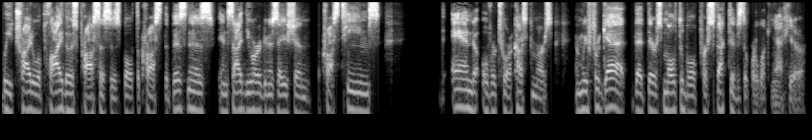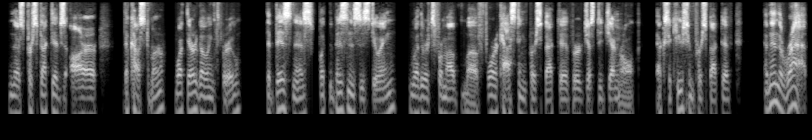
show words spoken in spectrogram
we try to apply those processes both across the business, inside the organization, across teams, and over to our customers. And we forget that there's multiple perspectives that we're looking at here. And those perspectives are the customer, what they're going through, the business, what the business is doing, whether it's from a, a forecasting perspective or just a general execution perspective, and then the rep,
